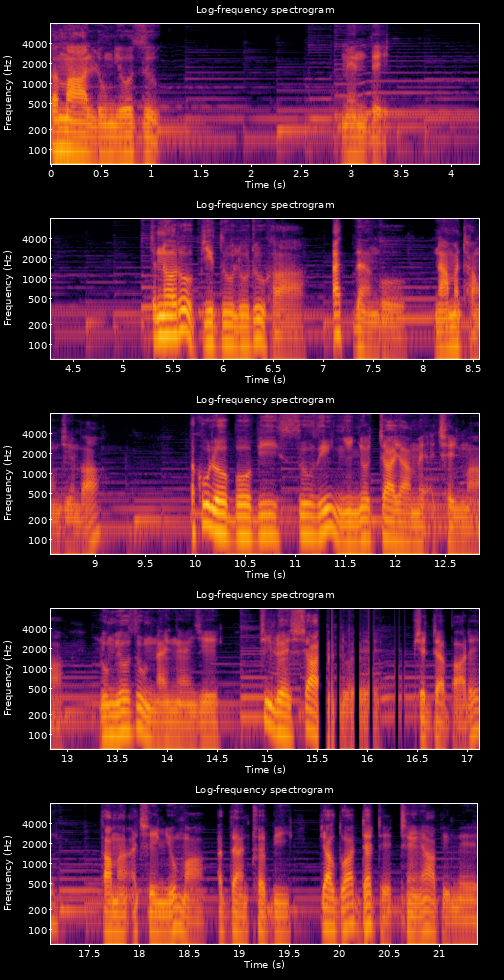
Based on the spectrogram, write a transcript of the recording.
ဗမာလူမျိုးစုမင်းသိကျွန်တော်တို့ပြည်သူလူထုဟာအတ္တန်ကို နားမထောင်ခြင်းပါ အခုလိုပို့ပြီးစူးစီးညီညွတ်ကြရမယ့်အချိန်မှာ လူမျိုးစုနိုင်ငံရေးထိလွယ်ရှလွယ်ဖြစ်တတ်ပါတယ်တာမန်အချိန်မျိုးမှာအတန်ထွက်ပြီးပျောက်သွားတတ်တယ်ထင်ရပေမဲ့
